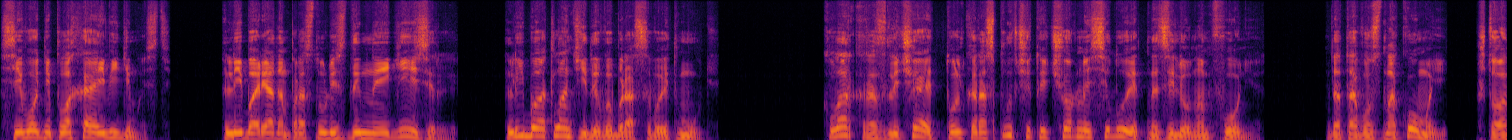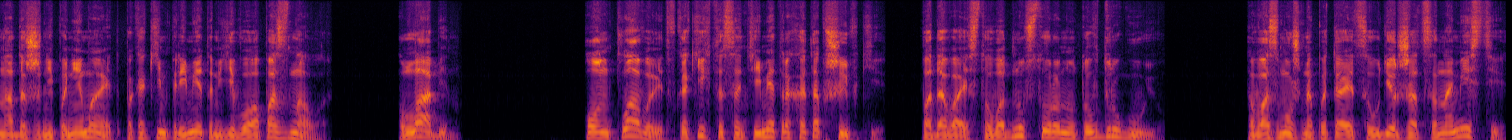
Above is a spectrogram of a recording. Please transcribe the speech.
Сегодня плохая видимость. Либо рядом проснулись дымные гейзеры, либо Атлантида выбрасывает муть. Кларк различает только расплывчатый черный силуэт на зеленом фоне. До того знакомый, что она даже не понимает, по каким приметам его опознала. Лабин. Он плавает в каких-то сантиметрах от обшивки, подаваясь то в одну сторону, то в другую. Возможно, пытается удержаться на месте,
